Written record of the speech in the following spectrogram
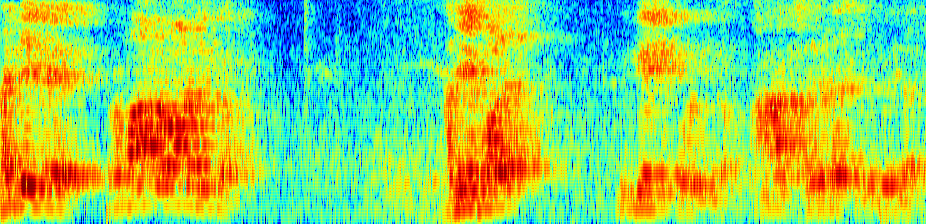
தஞ்சையிலே பிரமாண்டமான லிங்கம். அதே போல இங்கே ஒரு லிங்கம். ஆனால் அதை விட இது பெரிதல்ல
